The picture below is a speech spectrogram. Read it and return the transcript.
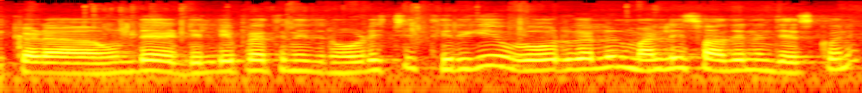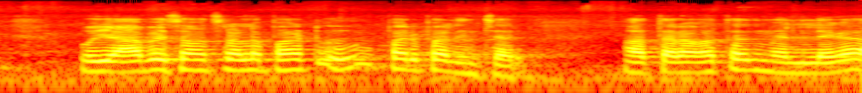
ఇక్కడ ఉండే ఢిల్లీ ప్రతినిధిని ఓడించి తిరిగి ఓరుగల్లును మళ్ళీ స్వాధీనం చేసుకొని ఓ యాభై సంవత్సరాల పాటు పరిపాలించారు. ఆ తర్వాత అది మెల్లగా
